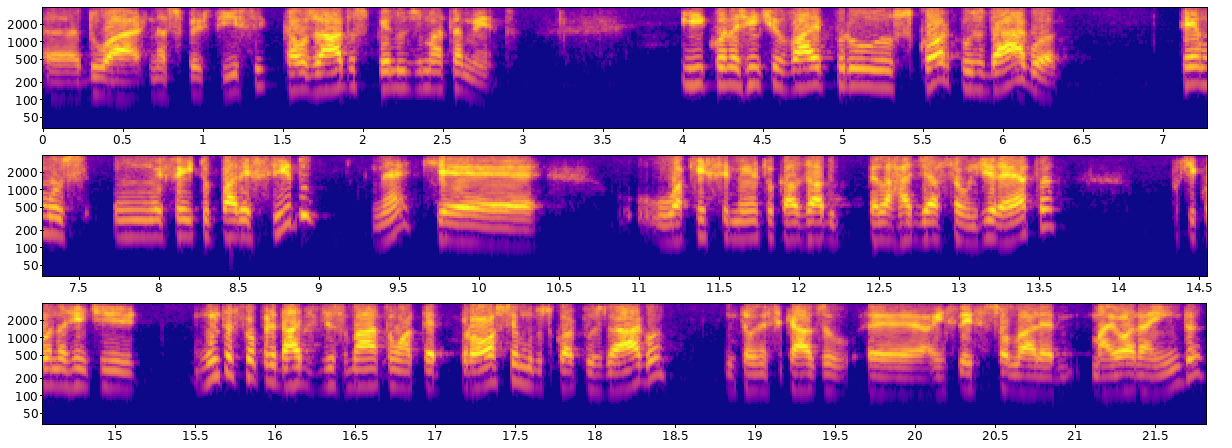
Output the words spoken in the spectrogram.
uh, do ar na superfície, causados pelo desmatamento. E quando a gente vai para os corpos d'água, temos um efeito parecido, né, que é o aquecimento causado pela radiação direta, porque quando a gente muitas propriedades desmatam até próximo dos corpos d'água, então nesse caso é, a incidência solar é maior ainda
